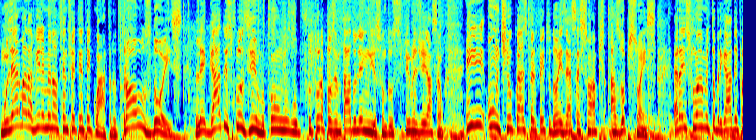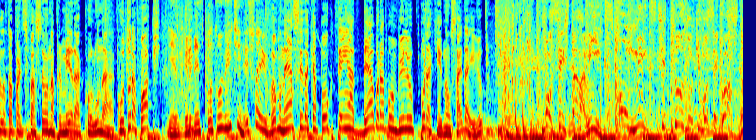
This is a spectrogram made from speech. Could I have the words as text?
Mulher Maravilha 1984, Trolls 2, Legado Explosivo com o futuro aposentado Liam Neeson dos filmes de ação. E Um Tio Quase Perfeito 2, essas são as opções. Era isso, Luan, muito obrigado aí pela tua participação na primeira coluna Cultura Pop. E eu agradeço e... pelo convite. É isso aí, vamos nessa e daqui a pouco tem a Débora Bombilho por aqui. Não sai daí, viu? Você está na Mix, um mix de tudo que você gosta.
